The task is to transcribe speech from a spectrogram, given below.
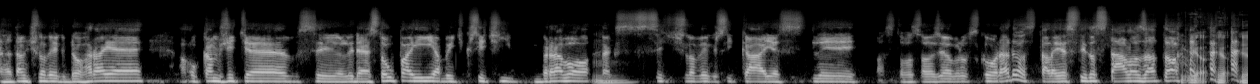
eh, tam člověk dohraje a okamžitě si lidé stoupají a byť křičí bravo, mm. tak si člověk říká, jestli má z toho samozřejmě obrovskou radost, ale jestli to stálo za to, jo, jo, jo.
